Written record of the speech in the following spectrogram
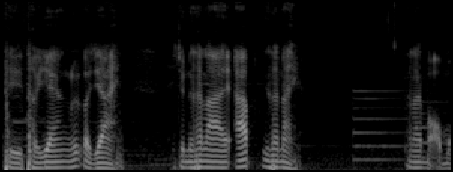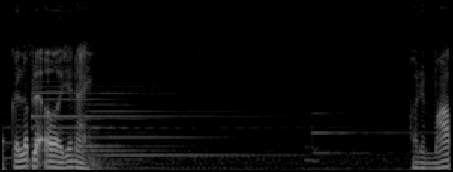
thì thời gian rất là dài. Cho nên Thái Lai áp như thế này. Thái Lai bỏ một cái lớp layer ở dưới này. Body map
